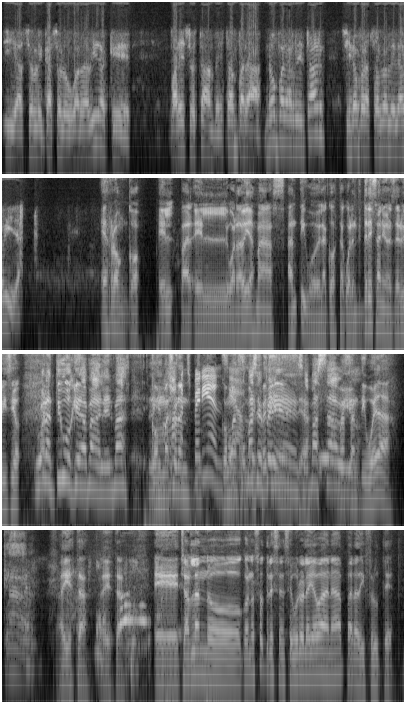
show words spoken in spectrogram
y hacerle caso a los guardavidas que para eso están, están para, no para retar, sino para salvarle la vida. Es Ronco, el, el guardavidas más antiguo de la costa, 43 años de servicio. Igual antiguo queda mal, el más. Con el mayor Más experiencia. Con más experiencia, más sabio. Más antigüedad. Claro. Ahí está, ahí está. Eh, charlando con nosotros en Seguro La Habana para disfrute de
